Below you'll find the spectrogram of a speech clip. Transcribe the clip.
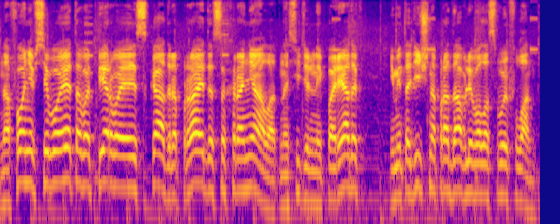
На фоне всего этого первая эскадра Прайда сохраняла относительный порядок и методично продавливала свой фланг.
